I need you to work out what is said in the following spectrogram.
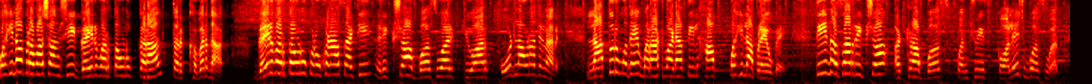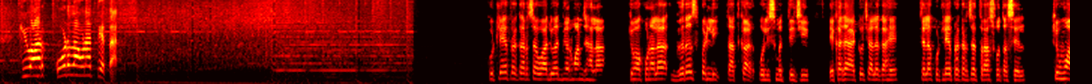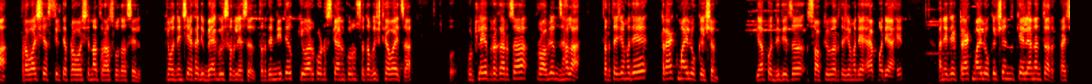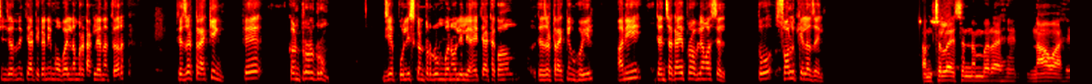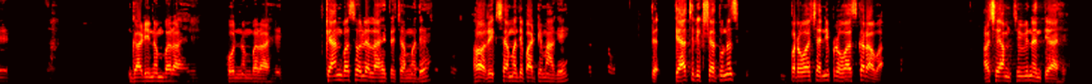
महिला प्रवाशांशी गैरवर्तवणूक कराल तर खबरदार. गैरवर्तवणूक रोखण्यासाठी रिक्षा बसवर क्यू आर कोड लावण्यात येणार आहे. लातूरमध्ये मराठवाड्यातील हा पहिला प्रयोग आहे. तीन हजार रिक्षा अठरा बस पंचवीस कॉलेज बसवर क्यू आर कोड लावण्यात येत आहे. कुठल्याही प्रकारचा वादविवाद निर्माण झाला किंवा कुणाला गरज पडली तात्काळ पोलीस मत्तेची एखादा ऑटो चालक आहे त्याला कुठल्याही प्रकारचा त्रास होत असेल किंवा प्रवासी असतील त्या प्रवाशांना त्रास होत असेल किंवा त्यांची एखादी बॅग विसरली असेल तर त्यांनी ते क्यू आर कोड स्कॅन करून स्वतःपाशी ठेवायचा. कुठल्याही प्रकारचा प्रॉब्लेम झाला तर त्याच्यामध्ये ट्रॅक माय लोकेशन या पद्धतीचं सॉफ्टवेअर त्याच्यामध्ये ॲपमध्ये आहे. आणि ते ट्रॅक माय लोकेशन केल्यानंतर पॅसेंजरने त्या ठिकाणी मोबाईल नंबर टाकल्यानंतर त्याचं ट्रॅकिंग हे कंट्रोल रूम जे पोलीस कंट्रोल रूम बनवलेली आहे त्या ठिकाणून त्याचं ट्रॅकिंग होईल आणि त्यांचा काही प्रॉब्लेम असेल तो सॉल्व्ह केला जाईल. आमचं लायसन नंबर आहे नाव आहे गाडी नंबर आहे फोन नंबर आहे कॅन बसवलेला आहे त्याच्यामध्ये. हो रिक्षामध्ये पाठीमागे. त्याच रिक्षातूनच प्रवाशांनी प्रवास करावा अशी आमची विनंती आहे.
